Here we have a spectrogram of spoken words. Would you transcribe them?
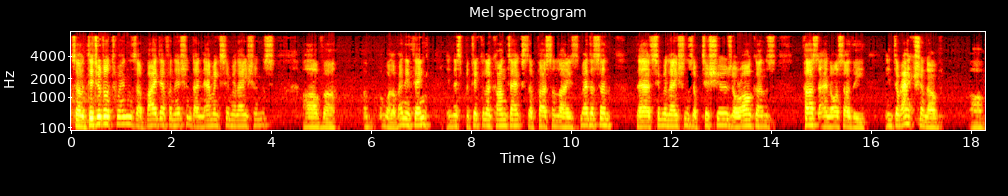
So digital twins are by definition dynamic simulations of uh, of, well, of anything. In this particular context of personalized medicine, they're simulations of tissues or organs, and also the interaction of, of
